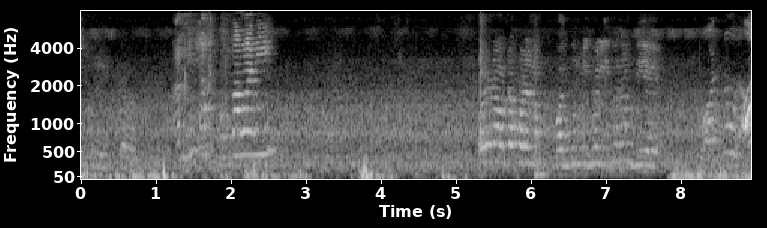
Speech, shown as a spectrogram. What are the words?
শুধু লিখতে হবে। আমি সব পোকা মারি করে নাও ওটা করে নাও। কতদূর লিখবে লিখে নাও দিয়ে কত ও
